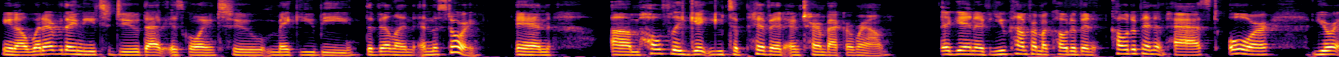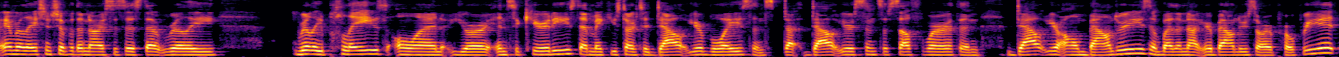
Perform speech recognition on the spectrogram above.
you know, whatever they need to do that is going to make you be the villain in the story and um, hopefully get you to pivot and turn back around again, if you come from a codependent, codependent past or you're in relationship with a narcissist that really really plays on your insecurities that make you start to doubt your voice and st- doubt your sense of self-worth and doubt your own boundaries and whether or not your boundaries are appropriate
